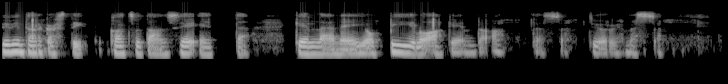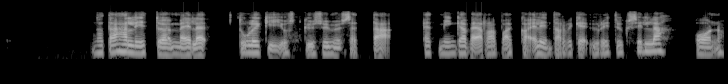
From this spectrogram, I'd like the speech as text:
hyvin tarkasti katsotaan se, että kellään ei ole piiloagendaa tässä työryhmässä. No tähän liittyen meille tulikin just kysymys, että, että minkä verran vaikka elintarvikeyrityksillä on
